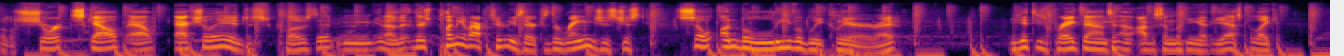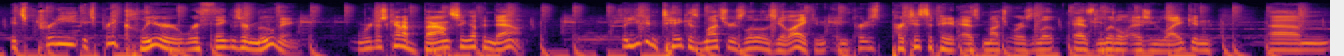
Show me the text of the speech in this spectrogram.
little short scalp out actually, and just closed it. And you know, th- there's plenty of opportunities there because the range is just so unbelievably clear, right? You get these breakdowns, and uh, obviously I'm looking at the yes, but like it's pretty it's pretty clear where things are moving. We're just kind of bouncing up and down. So you can take as much or as little as you like, and, and participate as much or as little as little as you like. And um,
